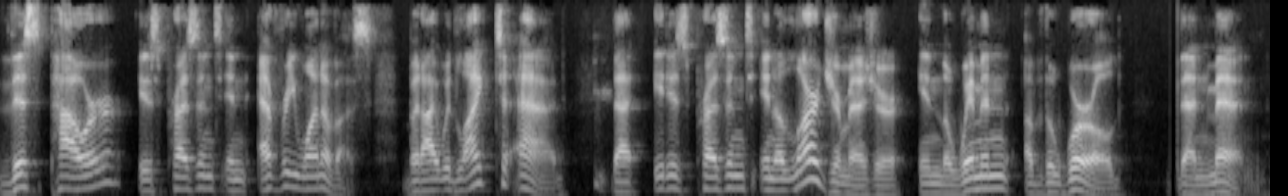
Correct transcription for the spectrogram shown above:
This power is present in every one of us, but I would like to add that it is present in a larger measure in the women of the world than men.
